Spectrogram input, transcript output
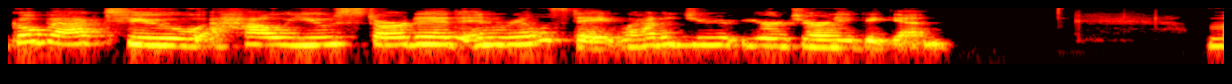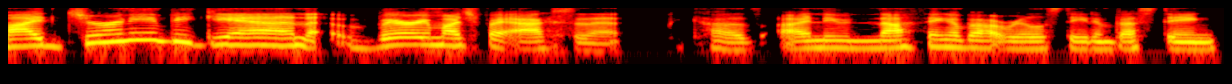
go back to how you started in real estate. How did you your journey begin? My journey began very much by accident because I knew nothing about real estate investing.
